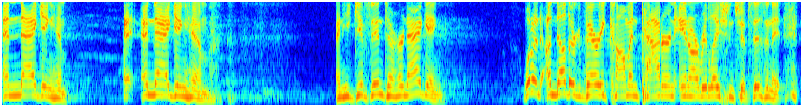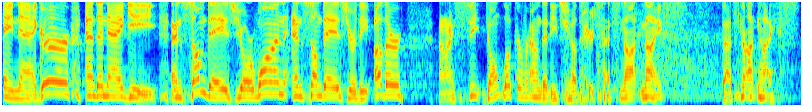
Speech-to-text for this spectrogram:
and nagging him and, nagging him and he gives in to her nagging. What an, another very common pattern in our relationships, isn't it? A nagger and a naggee. And some days you're one, and some days you're the other. And I see, don't look around at each other. That's not nice. That's not nice.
